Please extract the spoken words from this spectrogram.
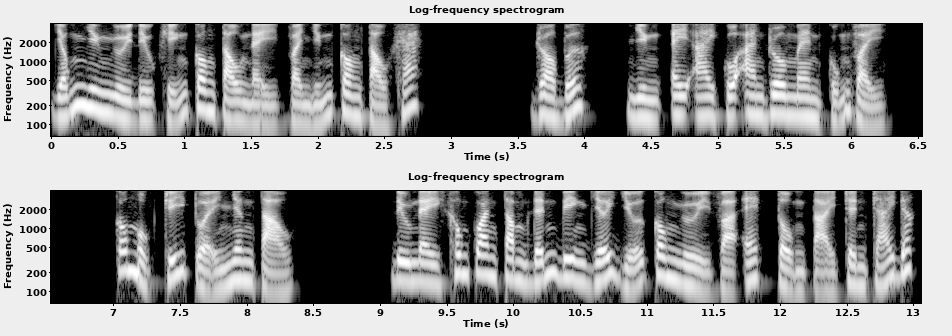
Giống như người điều khiển con tàu này và những con tàu khác. Robert, nhưng AI của Andromen cũng vậy. Có một trí tuệ nhân tạo. Điều này không quan tâm đến biên giới giữa con người và S tồn tại trên trái đất.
